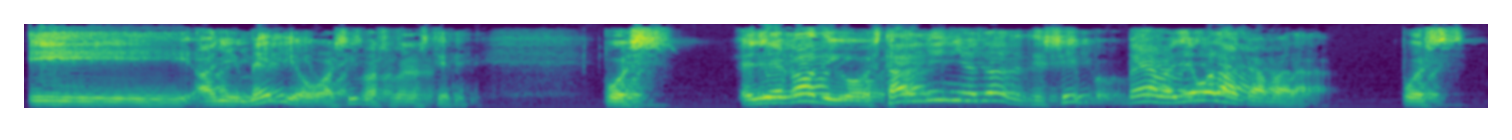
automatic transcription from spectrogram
y año y medio o así más o menos tiene. Pues he llegado, digo, ¿está el niño? Dice, sí, venga, me llevo la cámara. Pues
